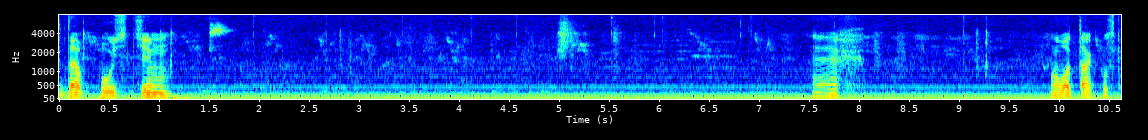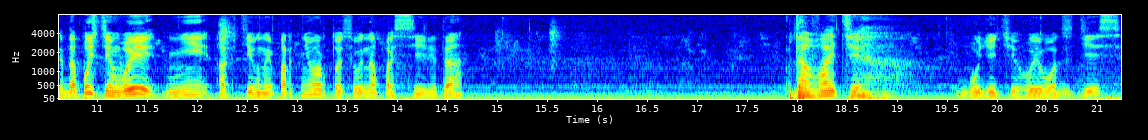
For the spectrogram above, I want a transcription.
Допустим... Эх. Ну вот так пускай. Допустим, вы не активный партнер, то есть вы на пассиве, да? Давайте будете вы вот здесь.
